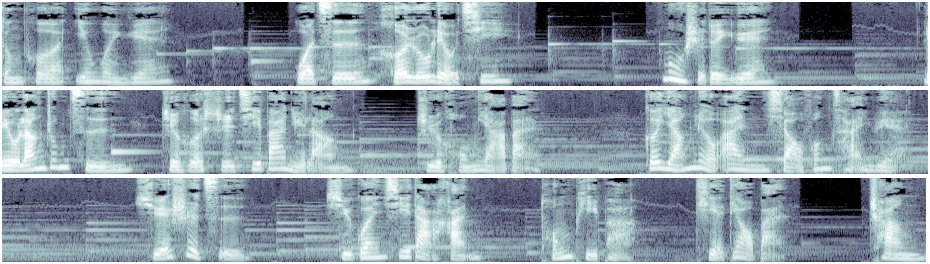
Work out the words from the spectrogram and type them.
东坡因问曰：“我词何如柳七？”牧士对曰：“柳郎中词只合十七八女郎，指红崖板，隔杨柳岸，晓风残月。学士词，须关西大汉，铜琵琶，铁吊板，唱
